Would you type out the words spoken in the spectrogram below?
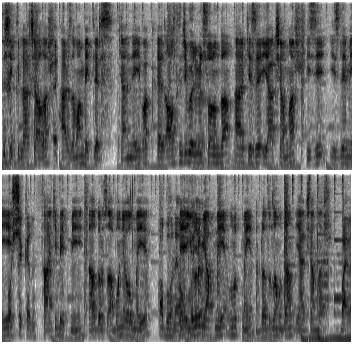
teşekkürler Çağlar. Her zaman bekleriz. Kendine iyi bak. Evet 6. bölümün sonundan herkese iyi akşamlar. Bizi izlemeyi, Hoşçakalın. takip etmeyi, daha doğrusu abone olmayı Abone ve olmayı. yorum yapmayı unutmayın. Radulamu'dan iyi akşamlar. Bay bay.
